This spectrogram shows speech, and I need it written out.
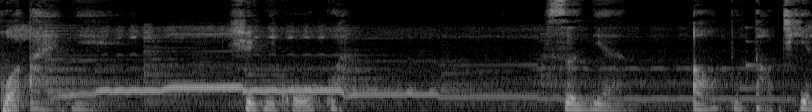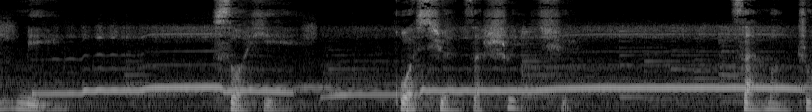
我爱你，与你无关，思念熬不到天明，所以。我选择睡去，在梦中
